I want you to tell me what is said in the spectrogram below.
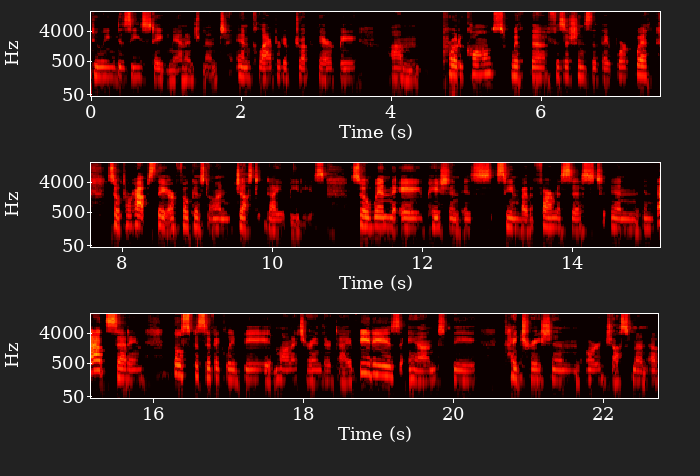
doing disease state management and collaborative drug therapy um, protocols with the physicians that they work with. So perhaps they are focused on just diabetes. So when a patient is seen by the pharmacist in, in that setting, they'll specifically be monitoring their diabetes and the titration or adjustment of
